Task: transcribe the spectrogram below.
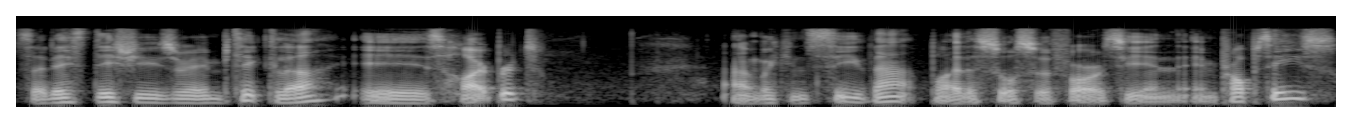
So this, this user in particular is hybrid and we can see that by the source of authority in, in properties.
